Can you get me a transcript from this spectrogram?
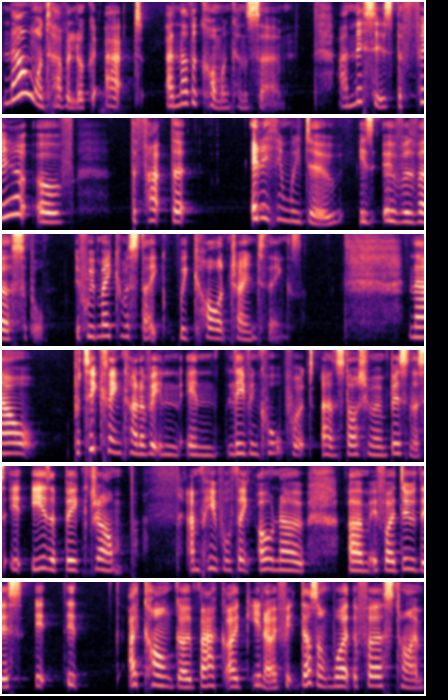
Now, I want to have a look at another common concern, and this is the fear of the fact that anything we do is irreversible. If we make a mistake, we can't change things. Now, particularly in kind of in, in leaving corporate and starting your own business, it is a big jump. And people think, oh no, um, if I do this, it, it I can't go back. I you know, if it doesn't work the first time,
